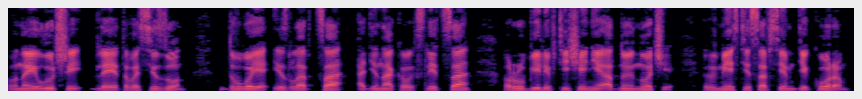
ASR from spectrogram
в наилучший для этого сезон, двое из ларца, одинаковых с лица, рубили в течение одной ночи вместе со всем декором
